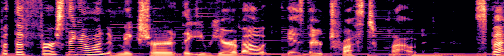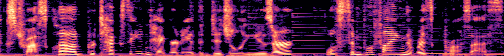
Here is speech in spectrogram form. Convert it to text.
But the first thing I wanted to make sure that you hear about is their Trust Cloud. Specs Trust Cloud protects the integrity of the digital user while simplifying the risk process.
